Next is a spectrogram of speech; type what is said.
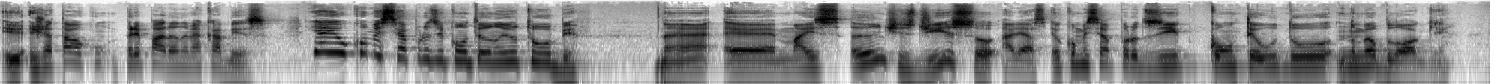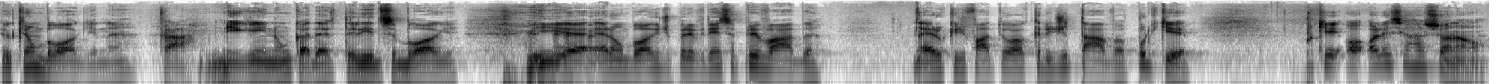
eu já estava preparando a minha cabeça. E aí eu comecei a produzir conteúdo no YouTube. Né? É, mas antes disso, aliás, eu comecei a produzir conteúdo no meu blog. Eu criei um blog, né? Tá. Ninguém nunca deve ter lido esse blog. E é, era um blog de previdência privada. Era o que de fato eu acreditava. Por quê? Porque olha esse racional.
